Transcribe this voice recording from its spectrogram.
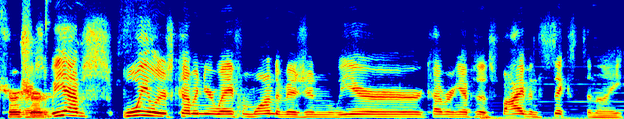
Sure, All right, sure. so we have spoilers coming your way from WandaVision. We're covering episodes five and six tonight.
